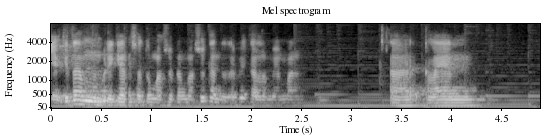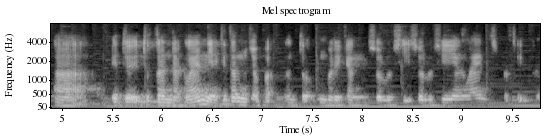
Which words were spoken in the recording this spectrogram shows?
ya kita memberikan satu masukan-masukan, tetapi kalau memang uh, klien uh, itu itu kehendak lain ya kita mencoba untuk memberikan solusi-solusi yang lain seperti itu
